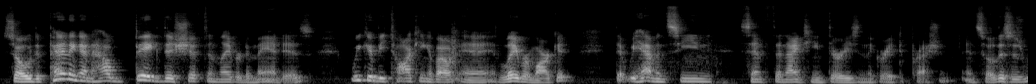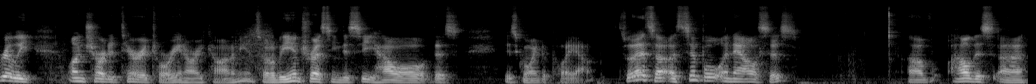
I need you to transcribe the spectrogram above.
So, depending on how big this shift in labor demand is, we could be talking about a labor market that we haven't seen since the 1930s and the Great Depression. And so this is really uncharted territory in our economy. And so it'll be interesting to see how all of this is going to play out. So that's a, a simple analysis of how this uh,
